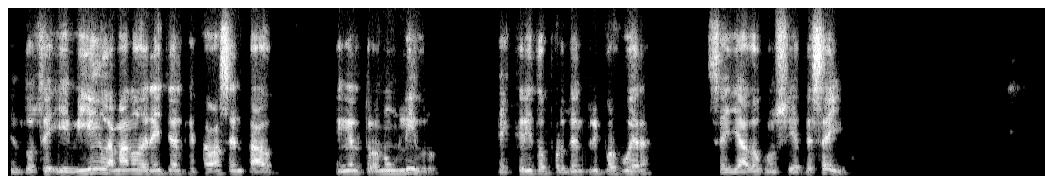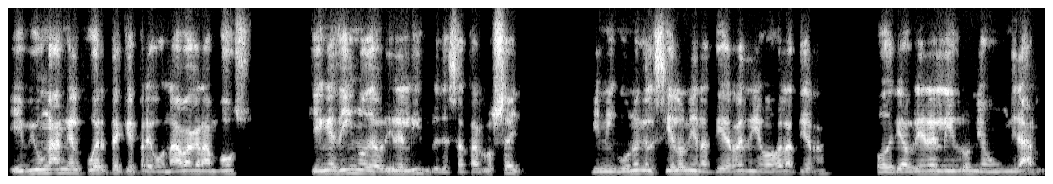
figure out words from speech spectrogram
Entonces, y vi en la mano derecha del que estaba sentado en el trono un libro escrito por dentro y por fuera, sellado con siete sellos. Y vi un ángel fuerte que pregonaba gran voz, ¿quién es digno de abrir el libro y desatar los sellos? Y ninguno en el cielo, ni en la tierra, ni abajo de la tierra podría abrir el libro ni aún mirarlo.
